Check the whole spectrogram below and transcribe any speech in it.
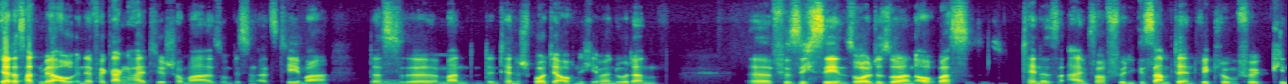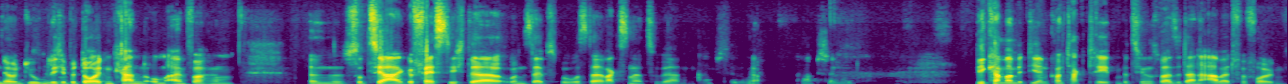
Ja, das hatten wir auch in der Vergangenheit hier schon mal so ein bisschen als Thema, dass mhm. äh, man den Tennissport ja auch nicht immer nur dann äh, für sich sehen sollte, sondern auch was Tennis einfach für die gesamte Entwicklung für Kinder und Jugendliche mhm. bedeuten kann, um einfach ein, ein sozial gefestigter und selbstbewusster Erwachsener zu werden. Absolut. Ja. Absolut. Wie kann man mit dir in Kontakt treten bzw. deine Arbeit verfolgen?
